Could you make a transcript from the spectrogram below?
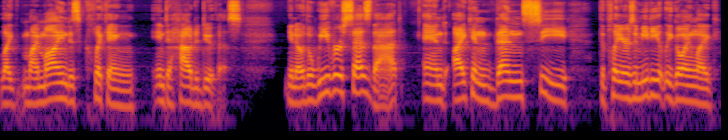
like, my mind is clicking into how to do this. You know, the Weaver says that, and I can then see the players immediately going, like,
